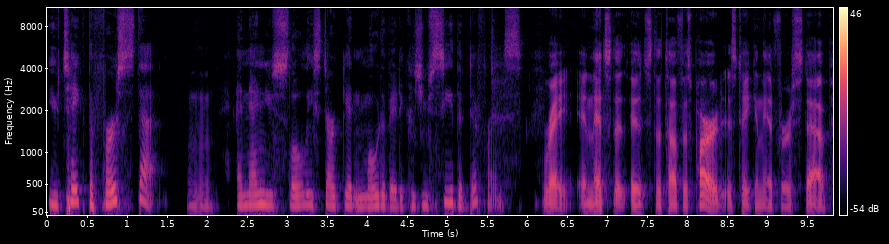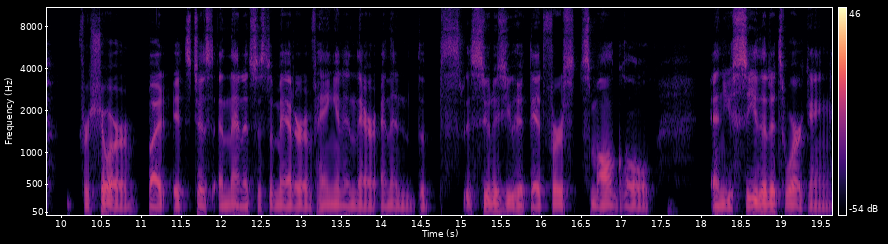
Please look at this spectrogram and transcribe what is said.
You take the first step mhm. and then you slowly start getting motivated because you see the difference. right and that's the it's the toughest part is taking that first step for sure but it's just and then it's just a matter of hanging in there and then the as soon as you hit that first small goal and you see that it's working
